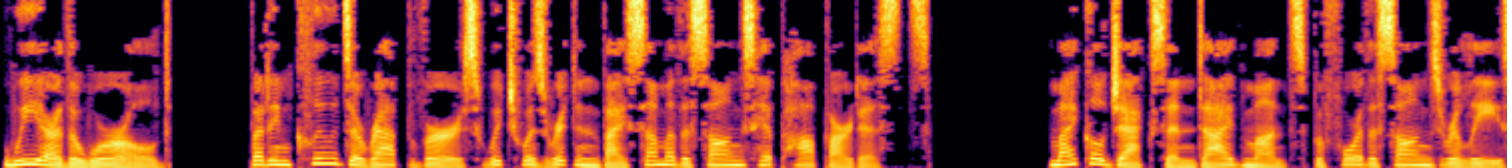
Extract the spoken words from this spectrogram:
We Are the World, but includes a rap verse which was written by some of the song's hip-hop artists. Michael Jackson died months before the song's release,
